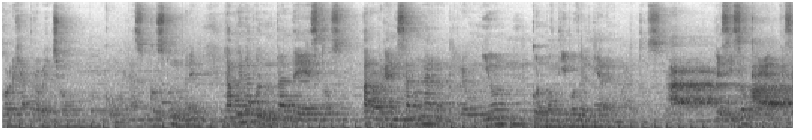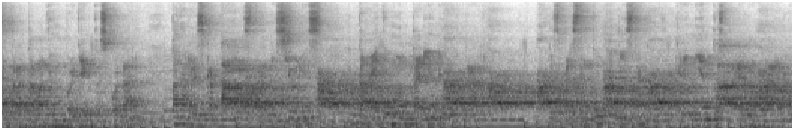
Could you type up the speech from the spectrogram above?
Jorge aprovechó, como era su costumbre, la buena voluntad de estos para organizar una reunión con motivo del Día de Les hizo creer que se trataba de un proyecto escolar para rescatar las tradiciones y para ello montarían el altar. Les presentó una lista con requerimientos para elaborarlo,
